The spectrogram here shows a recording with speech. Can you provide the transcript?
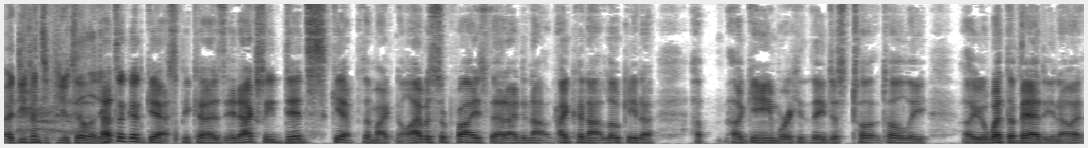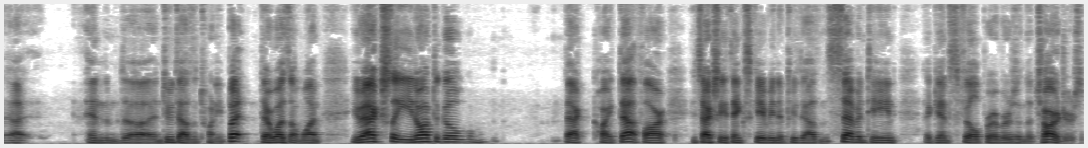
a defensive futility. That's a good guess because it actually did skip the Mike Nolan. I was surprised that I did not. I could not locate a a, a game where he, they just to, totally uh, you wet the bed. You know. Uh, in uh, in 2020, but there wasn't one. You actually you don't have to go back quite that far. It's actually Thanksgiving of 2017 against Philip Rivers and the Chargers.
